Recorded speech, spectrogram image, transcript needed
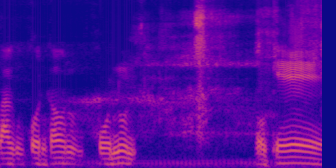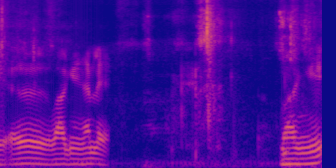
วางตรงโคนเขานู่นโคนนู่น โอเค เออ วางอย่างนั้นแหละ วางอย่างนี้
